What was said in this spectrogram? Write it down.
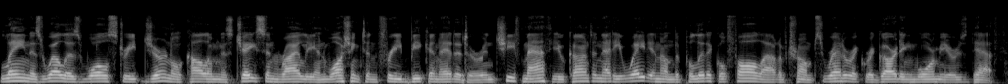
Lane as well as Wall Street Journal columnist Jason Riley and Washington Free Beacon editor-in-chief Matthew Continetti weighed in on the political fallout of Trump's rhetoric regarding Warmbier's death.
